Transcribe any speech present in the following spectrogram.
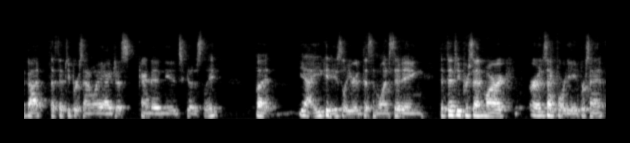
about the 50% way, I just kind of needed to go to sleep. But yeah, you could easily read this in one sitting. The 50% mark, or it's like 48%,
